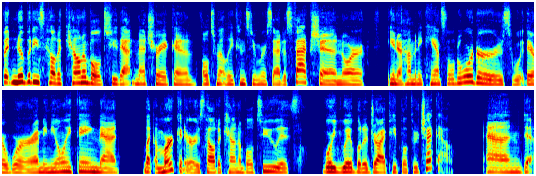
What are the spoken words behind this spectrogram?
But nobody's held accountable to that metric of ultimately consumer satisfaction or, you know, how many canceled orders there were. I mean, the only thing that like a marketer is held accountable to is were you able to drive people through checkout? And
